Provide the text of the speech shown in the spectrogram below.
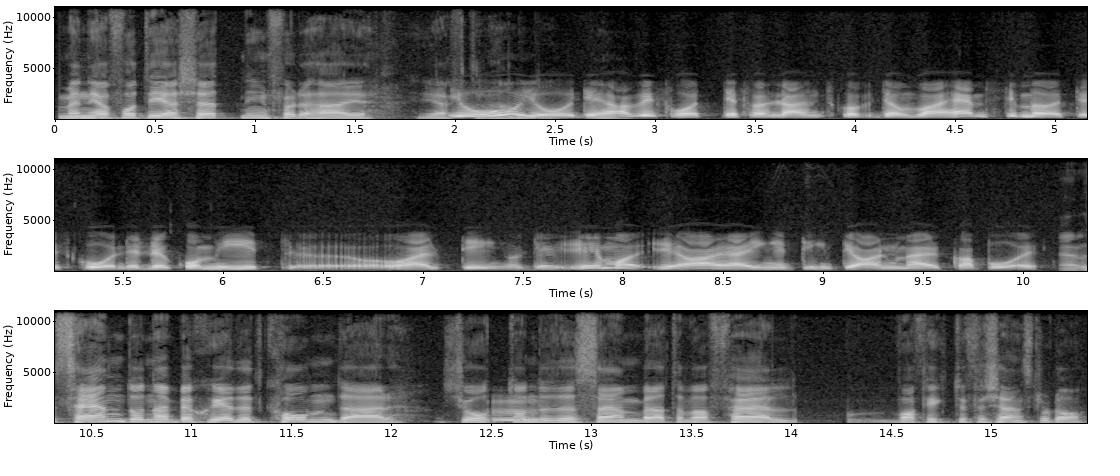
Men ni har fått ersättning för det här i efterhand? Jo, jo, det har vi fått det från landskapet. De var hemskt tillmötesgående. De kom hit eh, och allting. Och det, det, må, det har jag ingenting till att anmärka på. Eh, sen då när beskedet kom där, 28 mm. december, att den var fälld. Vad fick du för känslor då?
